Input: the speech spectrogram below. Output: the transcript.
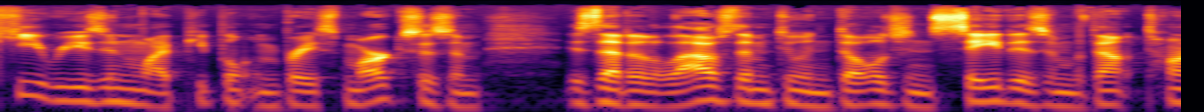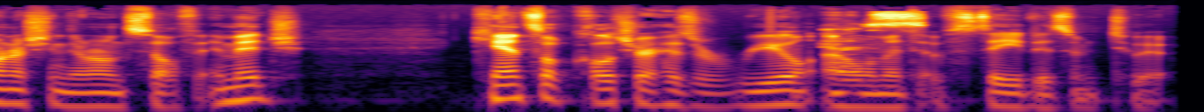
key reason why people embrace Marxism is that it allows them to indulge in sadism without tarnishing their own self image. Cancel culture has a real Yes. element of sadism to it.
